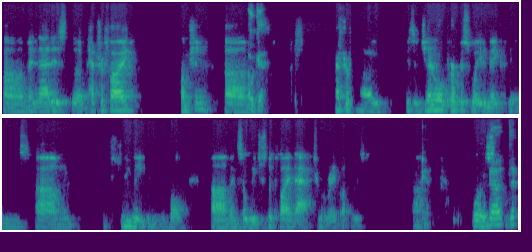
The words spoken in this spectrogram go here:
um, and that is the petrify function. Um, Okay, Petrify is a general purpose way to make things um, extremely immutable. Um, and so we just apply that to array buffers. Um, Okay. now, the,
